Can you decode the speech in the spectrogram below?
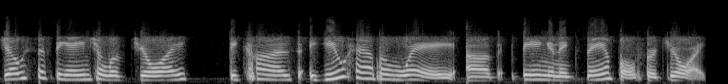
Joseph, the angel of joy, because you have a way of being an example for joy.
